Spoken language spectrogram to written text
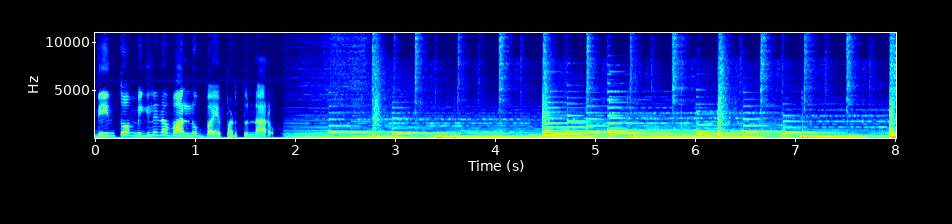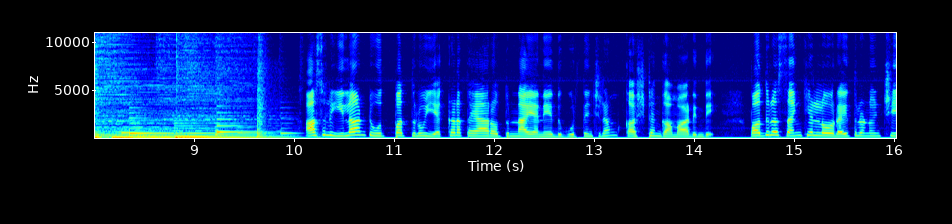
దీంతో మిగిలిన వాళ్ళు భయపడుతున్నారు. అసలు ఇలాంటి ఉత్పత్తులు ఎక్కడ తయారవుతున్నాయనేది గుర్తించడం కష్టంగా మారింది. పదుల సంఖ్యలో రైతుల నుంచి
